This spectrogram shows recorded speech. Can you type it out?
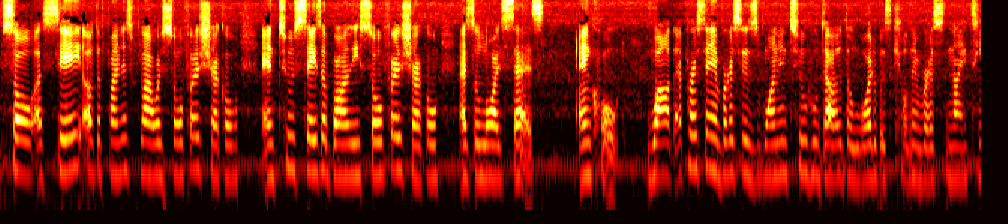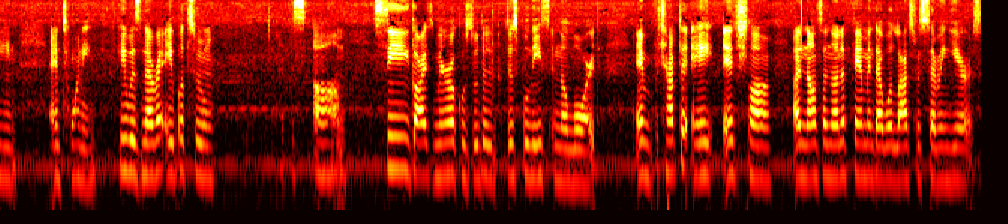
So a seah of the finest flour sold for a shekel, and two seahs of barley sold for a shekel, as the Lord says. End quote. While that person in verses 1 and 2 who doubted the Lord was killed in verse 19 and 20. He was never able to um, see God's miracles due to disbelief in the Lord. In chapter 8, Elisha announced another famine that would last for seven years.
